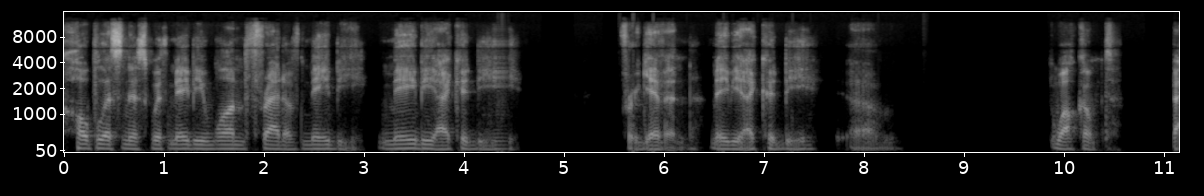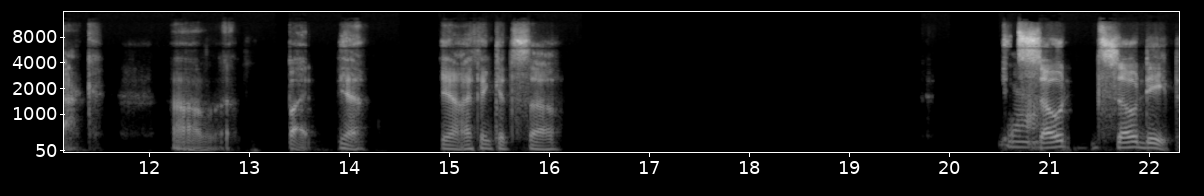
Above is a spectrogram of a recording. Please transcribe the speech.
hopelessness with maybe one thread of maybe maybe i could be forgiven maybe i could be um, welcomed back. Um, but yeah. Yeah i think it's uh Yeah. it's so so deep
